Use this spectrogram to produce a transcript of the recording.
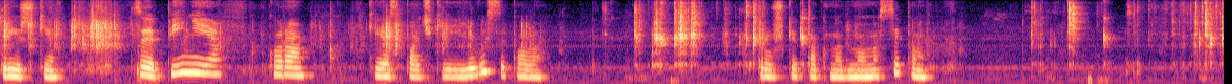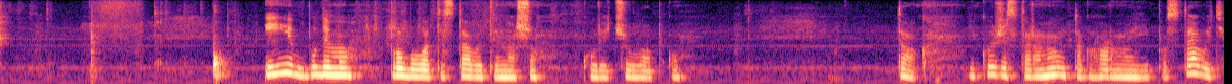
трішки. Це пінія кора, яку я з пачки її висипала. Трошки так на дно насипемо. І будемо пробувати ставити нашу курячу лапку. Так, якою же стороною так гарно її поставити?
